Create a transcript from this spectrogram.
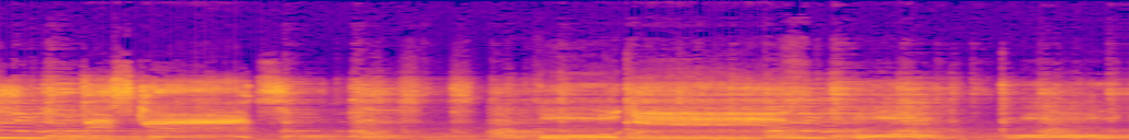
Biscuits! Cookies! Oh. Oh.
